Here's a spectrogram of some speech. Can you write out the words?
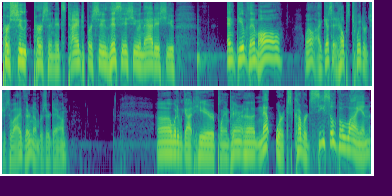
pursuit person. It's time to pursue this issue and that issue and give them all. Well, I guess it helps Twitter to survive. Their numbers are down. Uh, what do we got here? Planned Parenthood networks covered Cecil the Lion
